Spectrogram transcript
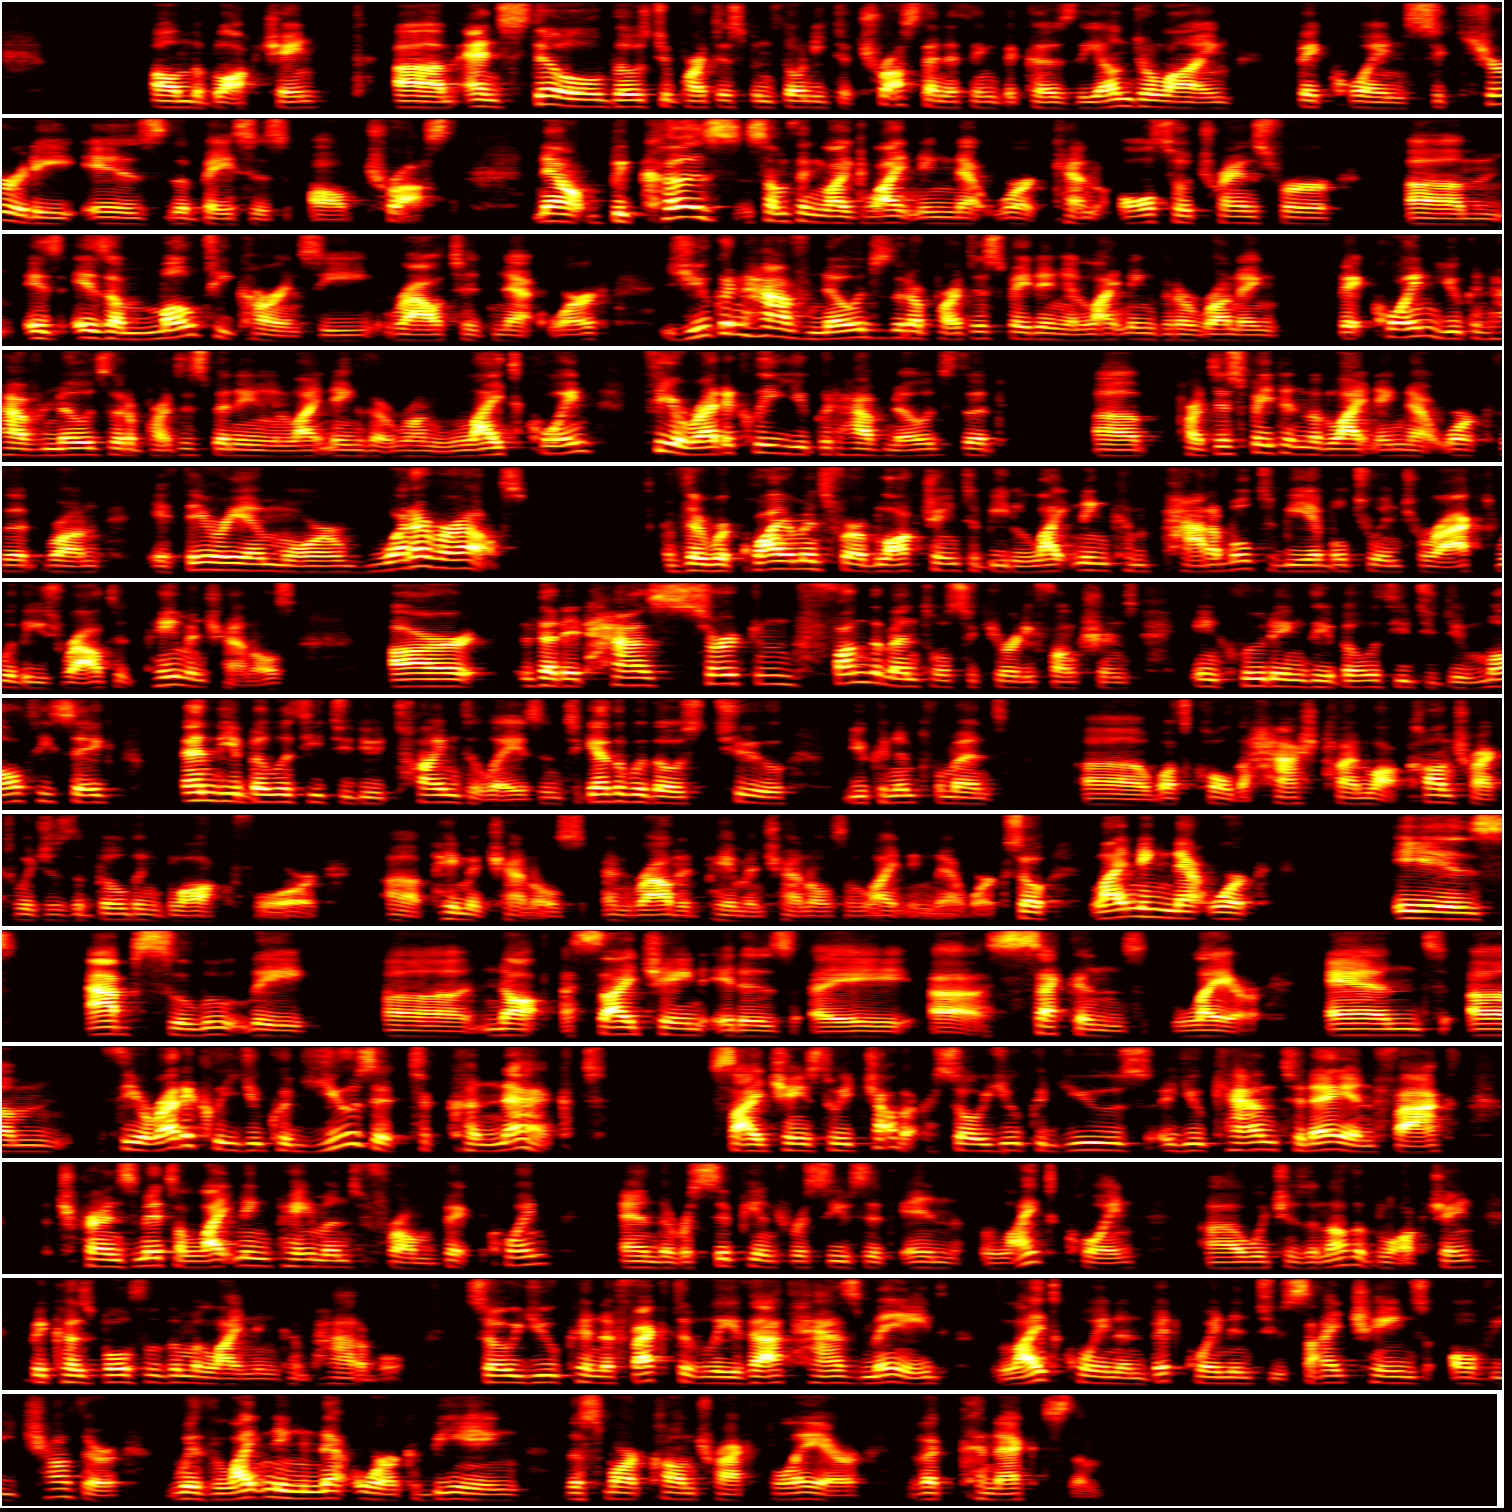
on the blockchain. Um, and still, those two participants don't need to trust anything because the underlying Bitcoin security is the basis of trust. Now, because something like Lightning Network can also transfer um, is, is a multi-currency routed network, you can have nodes that are participating in Lightning that are running Bitcoin. You can have nodes that are participating in Lightning that run Litecoin. Theoretically, you could have nodes that uh, participate in the Lightning network that run Ethereum or whatever else the requirements for a blockchain to be Lightning compatible, to be able to interact with these routed payment channels, are that it has certain fundamental security functions, including the ability to do multisig and the ability to do time delays. And together with those two, you can implement uh, what's called a hash time lock contract, which is the building block for uh, payment channels and routed payment channels and Lightning Network. So Lightning Network is absolutely uh, not a sidechain. It is a, a second layer. And um, theoretically, you could use it to connect sidechains to each other. So you could use, you can today, in fact, transmit a Lightning payment from Bitcoin, and the recipient receives it in Litecoin, uh, which is another blockchain, because both of them are Lightning compatible. So you can effectively, that has made Litecoin and Bitcoin into sidechains of each other, with Lightning Network being the smart contract layer that connects them.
